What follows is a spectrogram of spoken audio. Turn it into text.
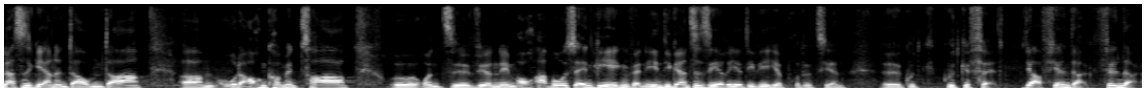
lassen Sie gerne einen Daumen da ähm, oder auch einen Kommentar. Äh, und äh, wir nehmen auch Abos entgegen, wenn Ihnen die ganze Serie, die wir hier produzieren, äh, gut, gut gefällt. Ja, vielen Dank. Vielen Dank.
